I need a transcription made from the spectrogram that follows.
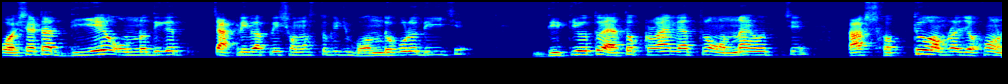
পয়সাটা দিয়ে অন্যদিকে চাকরি বাকরি সমস্ত কিছু বন্ধ করে দিয়েছে। দ্বিতীয়ত, এত ক্রাইম এত অন্যায় হচ্ছে, তা সত্ত্বেও আমরা যখন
